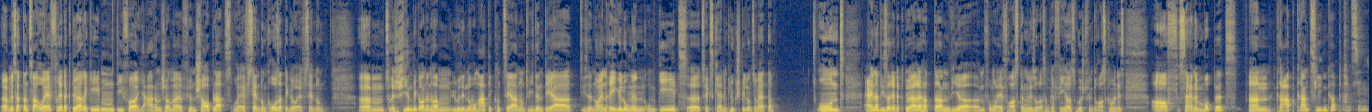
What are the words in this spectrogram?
Ähm, es hat dann zwei ORF-Redakteure gegeben, die vor Jahren schon mal für einen Schauplatz, ORF-Sendung, großartige ORF-Sendung, ähm, zu recherchieren begonnen haben über den Novomatic-Konzern und wie denn der diese neuen Regelungen umgeht, äh, zwecks kleinen Glücksspiel und so weiter. Und einer dieser Redakteure hat dann, wie er ähm, vom ORF rausgegangen ist oder aus dem Café aus, wurscht, wenn er rausgekommen ist, auf seinem Moped einen Grabkranz liegen gehabt. Wahnsinn.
